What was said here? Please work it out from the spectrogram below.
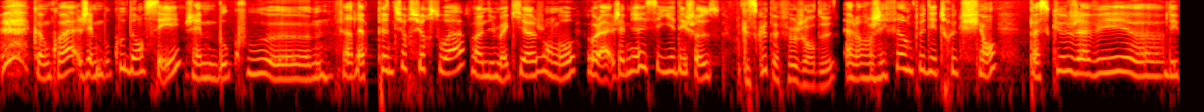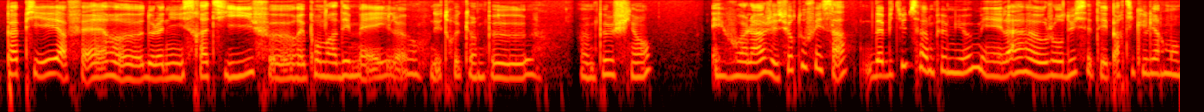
Comme quoi, j'aime beaucoup danser, j'aime beaucoup euh, faire de la peinture sur soi, enfin, du maquillage en gros. Voilà, j'aime bien essayer des choses. Qu'est-ce que t'as fait aujourd'hui? Alors j'ai fait un peu des trucs chiants parce que j'avais euh, des papiers à faire, euh, de l'administratif, euh, répondre à des mails, des trucs un peu, un peu chiants. Et voilà, j'ai surtout fait ça. D'habitude c'est un peu mieux, mais là aujourd'hui c'était particulièrement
